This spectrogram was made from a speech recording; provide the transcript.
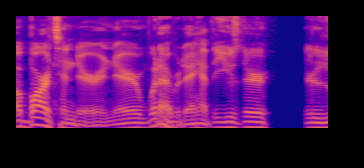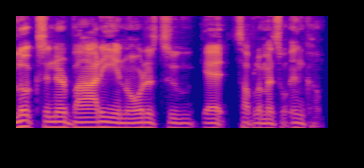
a bartender and they're whatever. They have to use their their looks and their body in order to get supplemental income.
